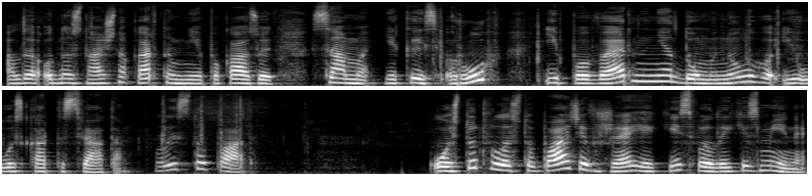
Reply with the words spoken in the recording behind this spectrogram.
Але однозначно карти мені показують саме якийсь рух і повернення до минулого, і ось карта свята. Листопад. Ось тут в листопаді вже якісь великі зміни.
